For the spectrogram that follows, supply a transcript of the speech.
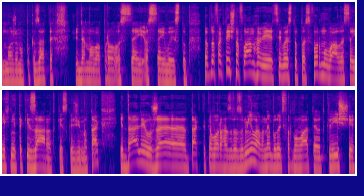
можемо показати, що йде мова про ось цей ось цей виступ. Тобто, фактично, флангові ці виступи сформувалися, їхні такі зародки, скажімо так. І далі вже е, тактика ворога зрозуміла. Вони будуть формувати от кліщі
